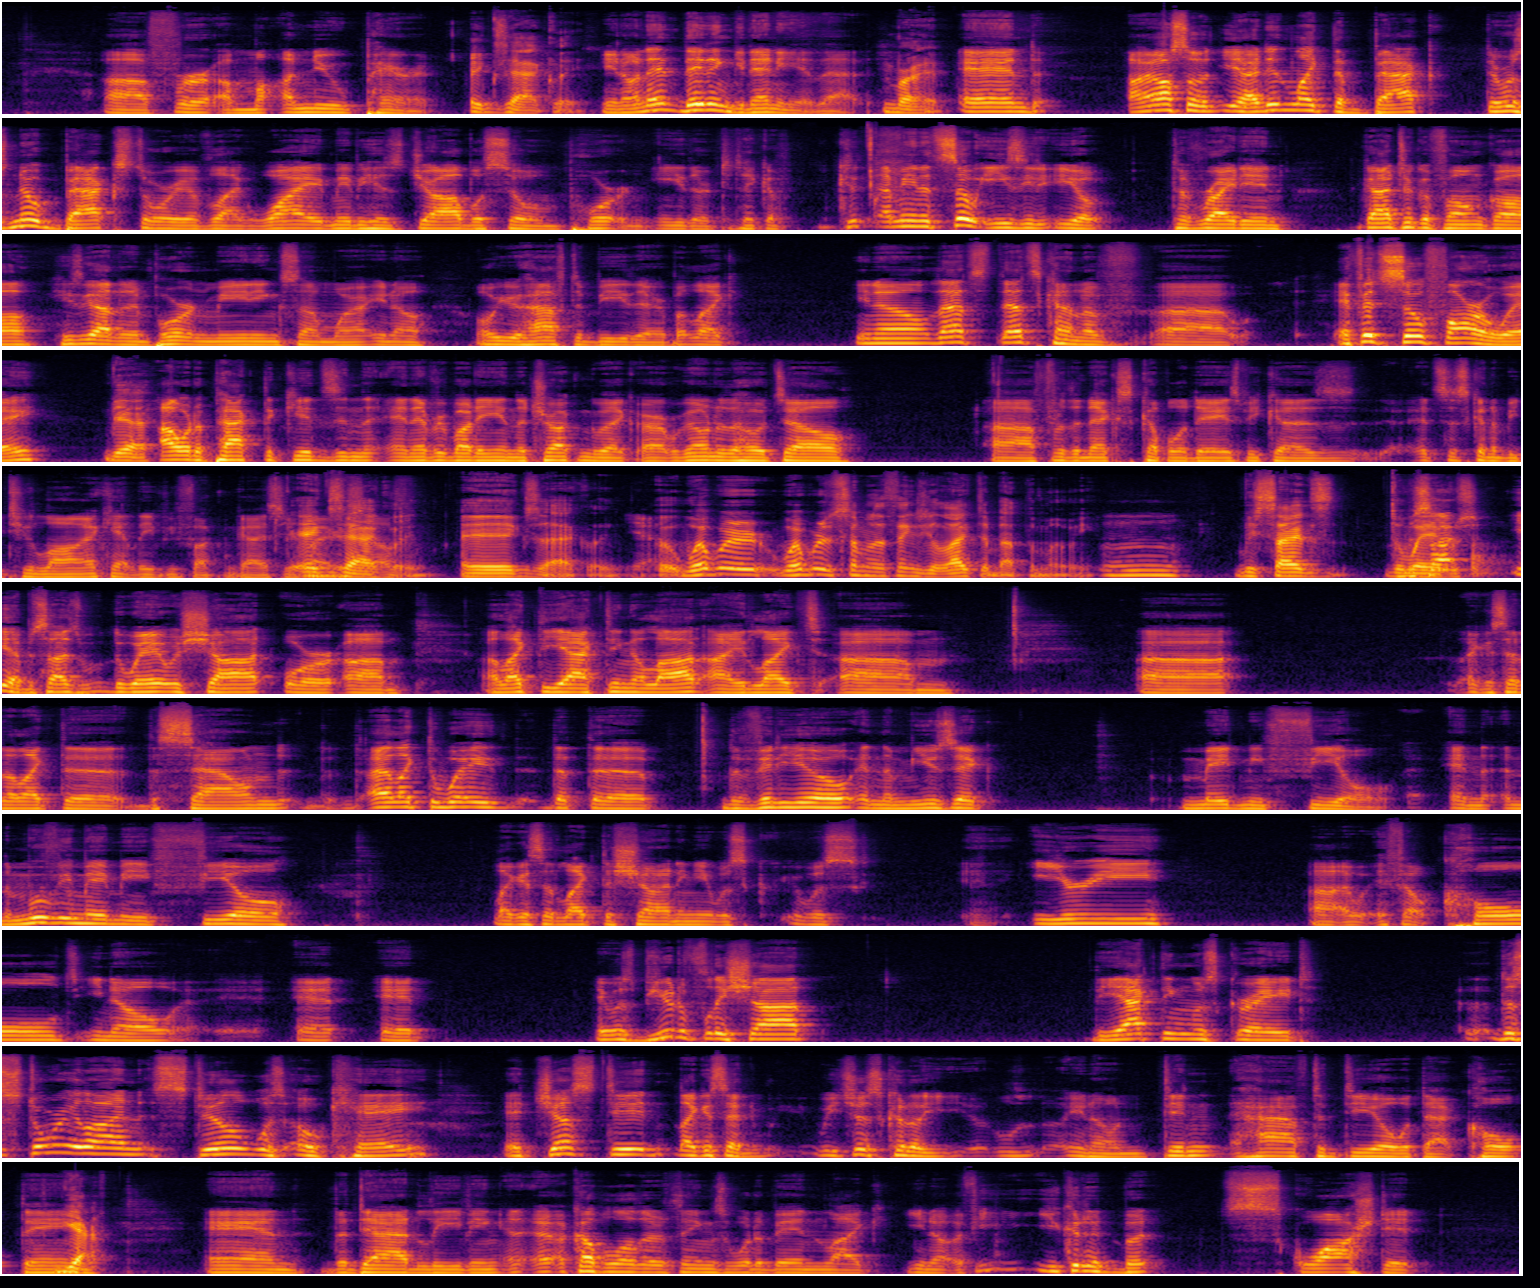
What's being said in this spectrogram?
uh, for a, a new parent, Exactly. you know, and they, they didn't get any of that. Right. And I also, yeah, I didn't like the back. There was no backstory of like why maybe his job was so important either to take a. I mean, it's so easy to you know to write in. Guy took a phone call. He's got an important meeting somewhere. You know, oh, you have to be there. But like, you know, that's that's kind of uh, if it's so far away, Yeah. I would have packed the kids in the, and everybody in the truck and be like, all right, we're going to the hotel. Uh, for the next couple of days because it's just going to be too long. I can't leave you fucking guys here. Exactly. Exactly. Yeah. But what were what were some of the things you liked about the movie besides the way it was? yeah, besides the way it was shot, or um, I liked the acting a lot. I liked, um, uh, like I said, I like the the sound. I like the way that the the video and the music made me feel, and and the movie made me feel, like I said, like The Shining. It was it was eerie. Uh, it felt cold. You know, it it it was beautifully shot. The acting was great. The storyline still was okay. It just did, like I said, we just could have, you know, didn't have to deal with that cult thing. Yeah. And the dad leaving. And a couple other things would have been like, you know, if you, you could have but squashed it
